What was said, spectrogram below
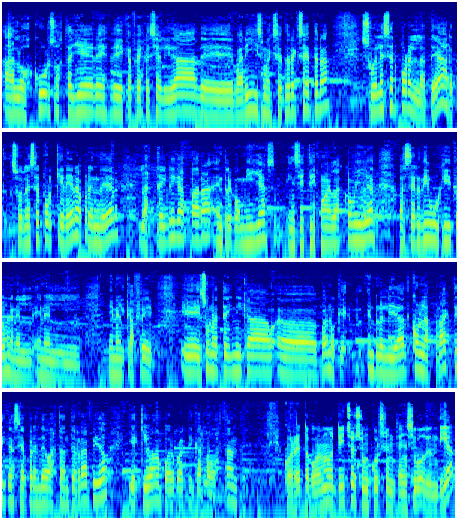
a los cursos, talleres de café especialidad, de barismo, etcétera, etcétera, suele ser por el latte art, suele ser por querer aprender las técnicas para, entre comillas, insistimos en las comillas, hacer dibujitos en el, en el, en el café. es una técnica, eh, bueno, que en realidad con la práctica se aprende bastante rápido y aquí van a poder practicarlo bastante. Correcto, como hemos dicho, es un curso intensivo de un día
